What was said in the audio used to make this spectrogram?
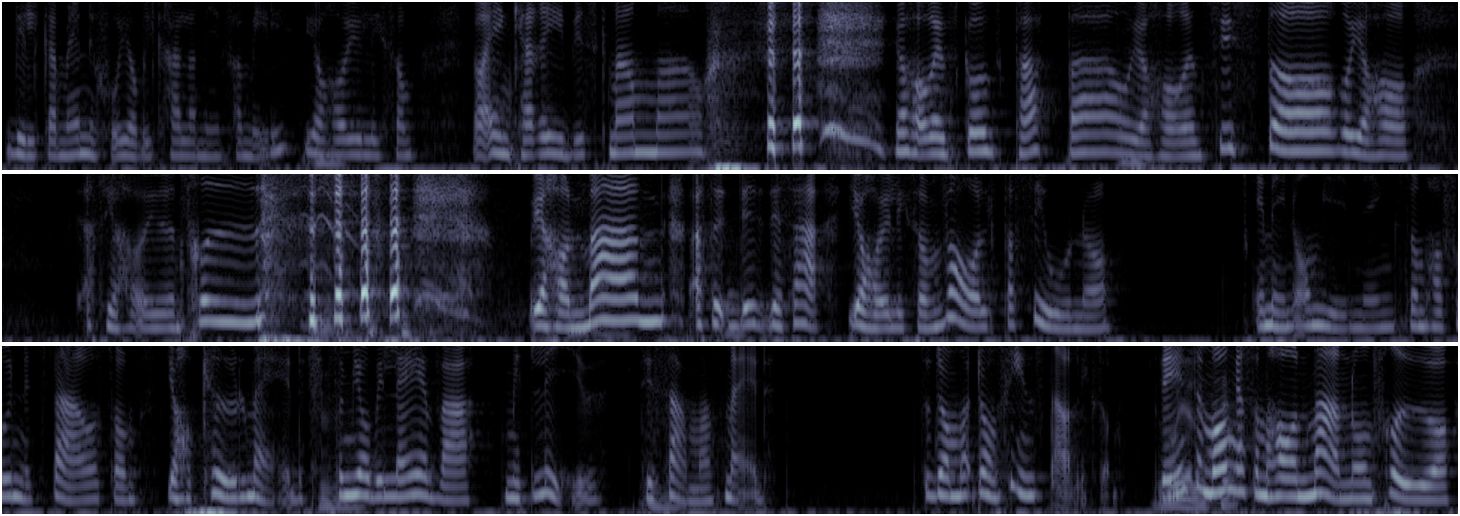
vilka människor jag vill kalla min familj. Jag har ju liksom, jag har en karibisk mamma, och jag har en skånsk pappa och jag har en syster och jag har, alltså jag har ju en fru. och jag har en man. Alltså det, det är så här, jag har ju liksom valt personer i min omgivning som har funnits där och som jag har kul med. Som jag vill leva mitt liv tillsammans med. Så de, de finns där liksom. Det är inte många som har en man och en fru och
